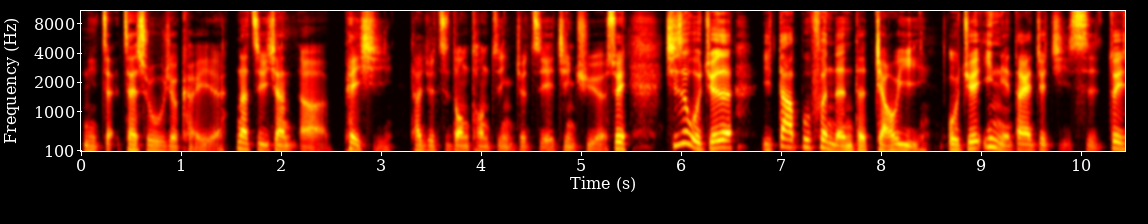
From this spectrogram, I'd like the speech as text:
你再再输入就可以了。那至于像呃配息，它就自动通知你就直接进去了。所以其实我觉得，以大部分人的交易，我觉得一年大概就几次，对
